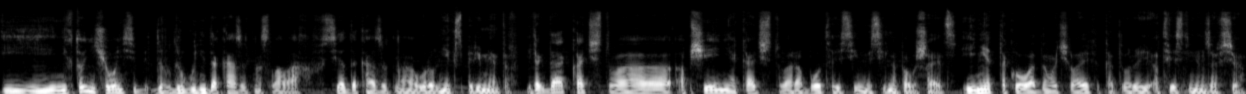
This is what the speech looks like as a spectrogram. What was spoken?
И никто ничего не себе, друг другу не доказывает на словах. Все доказывают на уровне экспериментов. И тогда качество общения, качество работы сильно-сильно повышается. И нет такого одного человека, который ответственен за все.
